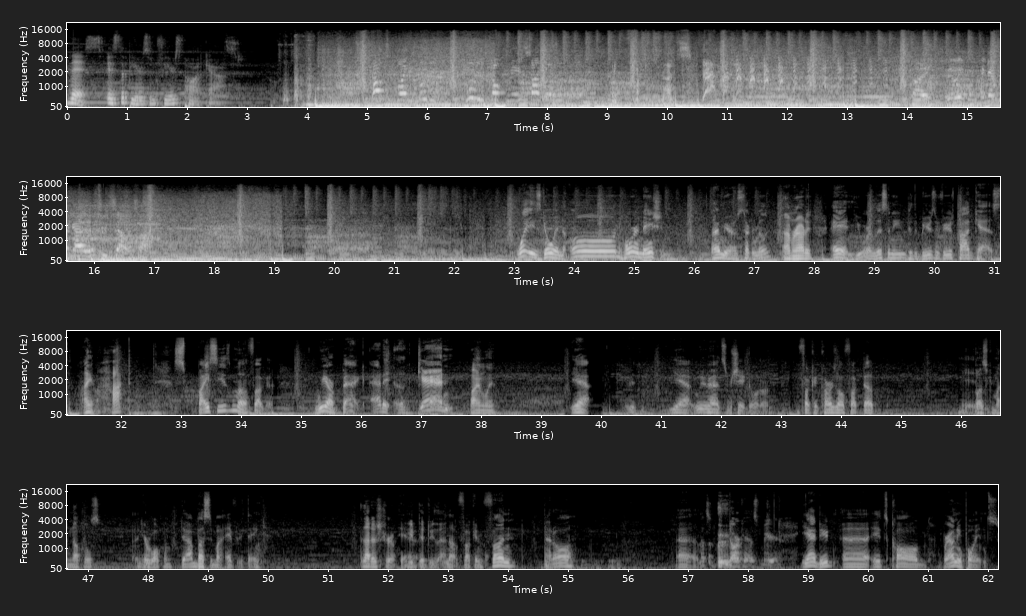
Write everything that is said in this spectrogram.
This is the Beers and Fears podcast. Contemplating movies. Movies don't create cycles. nuts. Sorry, really? I guess I got a little too zealous, huh? What is going on, Horror Nation? I'm your host, Tucker Miller, I'm rowdy. and you are listening to the Beers and Fears podcast. I am hot. Spicy as motherfucker. We are back at it again. Finally. Yeah. It- Yeah, we've had some shit going on. Fucking car's all fucked up. And Busted my knuckles. You're welcome. Dude, I busted my everything. That is true. Yeah. You did do that. Not fucking fun at all. Um, That's a dark ass beer. Yeah, dude. Uh, it's called Brownie Points,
